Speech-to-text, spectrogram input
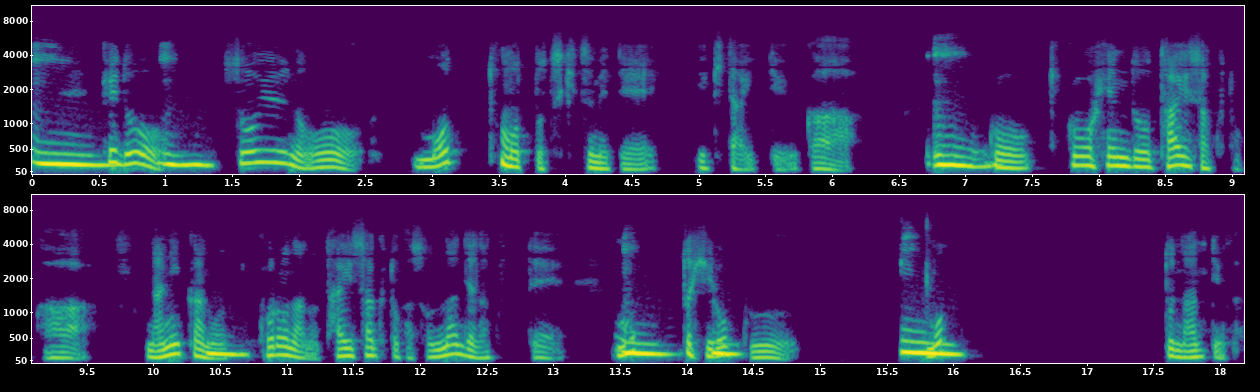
うん、けど、うん、そういうのをもっともっと突き詰めていきたいっていうか、うん、こう、気候変動対策とか、何かのコロナの対策とかそんなんじゃなくて、もっと広く、もっと、なんていうかな、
